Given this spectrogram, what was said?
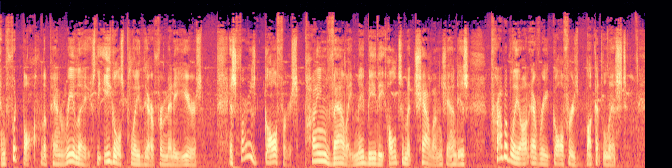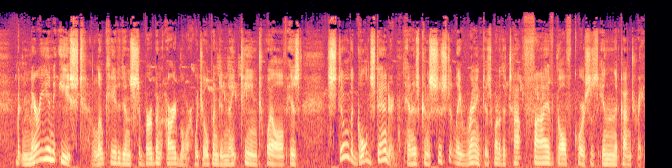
and football. The Penn Relays, the Eagles played there for many years. As far as golfers, Pine Valley may be the ultimate challenge and is probably on every golfer's bucket list. But Merion East, located in suburban Ardmore, which opened in 1912, is still the gold standard and is consistently ranked as one of the top five golf courses in the country.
